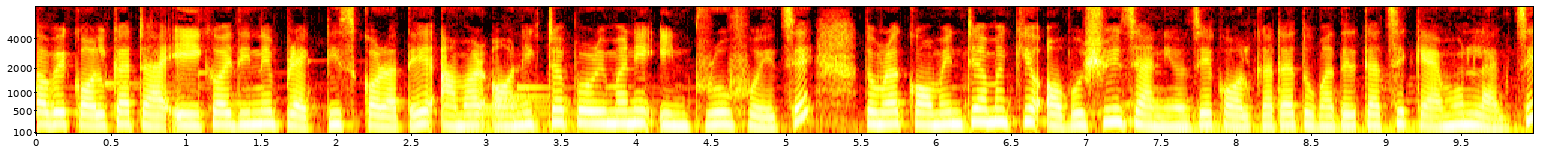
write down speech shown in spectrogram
তবে কলকাতা এই কয়দিনে প্র্যাকটিস করাতে আমার অনেকটা পরিমাণে ইমপ্রুভ হয়েছে। তোমরা কমেন্টে আমাকে অবশ্যই জানিও যে কলকাতা তোমাদের কাছে কেমন লাগছে।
